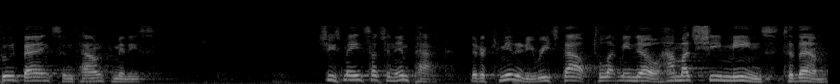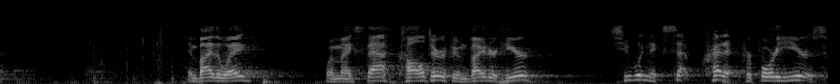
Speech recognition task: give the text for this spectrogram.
food banks and town committees. She's made such an impact that her community reached out to let me know how much she means to them. And by the way, when my staff called her to invite her here, she wouldn't accept credit for 40 years.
